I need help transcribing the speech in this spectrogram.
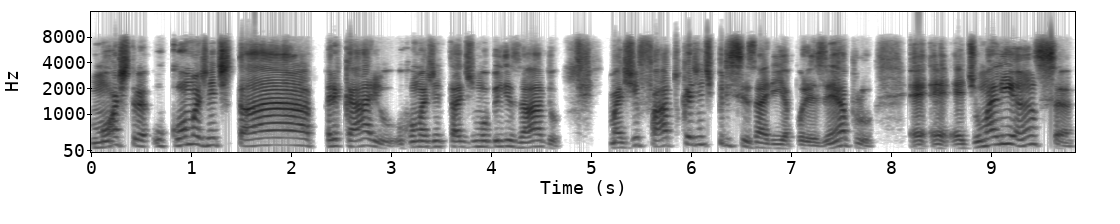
mostra o como a gente está precário, o como a gente está desmobilizado. Mas, de fato, o que a gente precisaria, por exemplo, é, é, é de uma aliança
